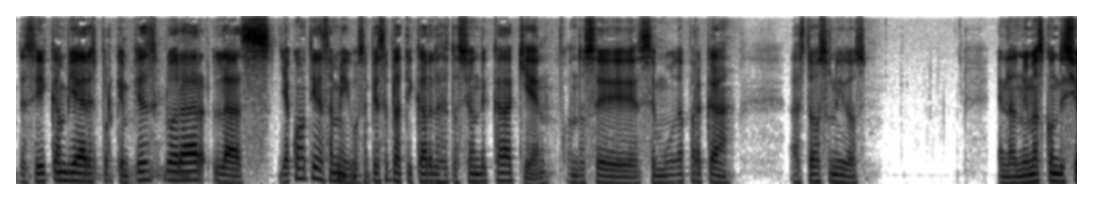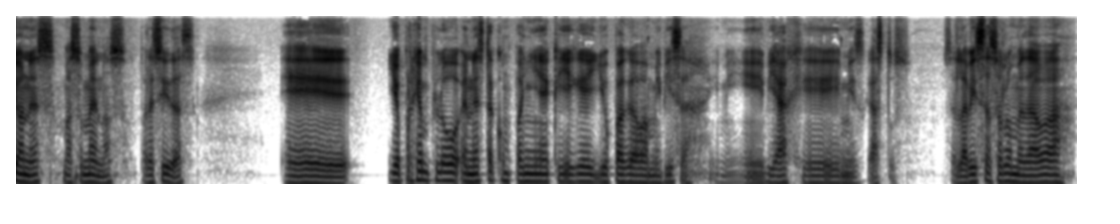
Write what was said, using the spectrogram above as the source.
decidí cambiar es porque empiezas a explorar las, ya cuando tienes amigos, empiezas a platicar de la situación de cada quien cuando se, se muda para acá, a Estados Unidos, en las mismas condiciones, más o menos, parecidas. Eh, yo, por ejemplo, en esta compañía que llegué, yo pagaba mi visa y mi viaje y mis gastos. O sea, la visa solo me daba,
